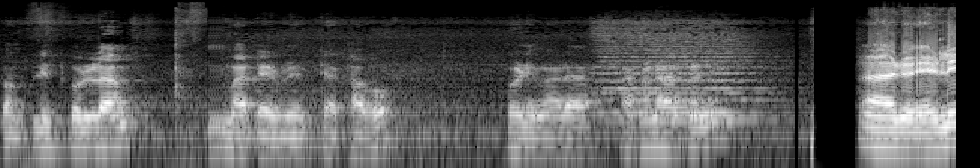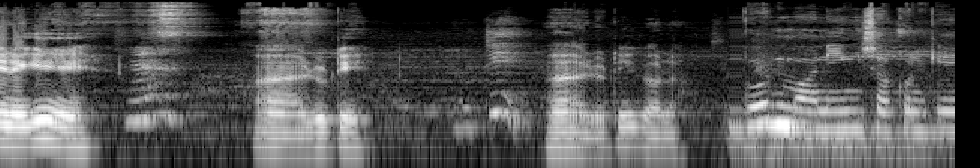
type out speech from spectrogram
কমপ্লিট করলাম। মাটের মিনিটটা খাব। পূর্ণিমারা এখন আসেনি। আর এলি নাকি? হ্যাঁ। রুটি। হ্যাঁ গুড মর্নিং সকলকে।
